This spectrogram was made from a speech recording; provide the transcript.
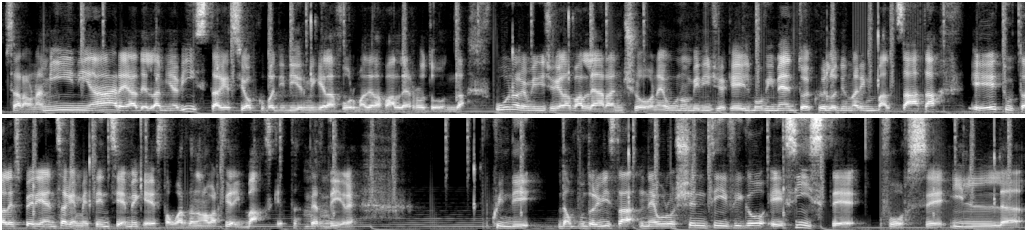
sarà una mini area della mia vista che si occupa di dirmi che la forma della palla è rotonda, uno che mi dice che la palla è arancione, uno mi dice che il movimento è quello di una rimbalzata e tutta l'esperienza che mette insieme che sto guardando una partita di basket, per mm-hmm. dire. Quindi da un punto di vista neuroscientifico esiste forse il,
